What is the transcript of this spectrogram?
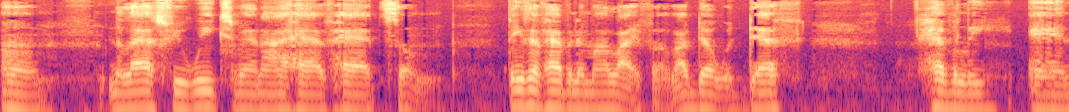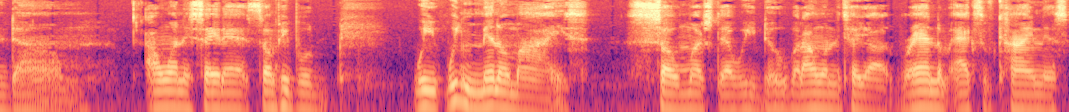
um, the last few weeks, man, I have had some things have happened in my life. Uh, I've dealt with death heavily, and um, I want to say that some people we we minimize so much that we do, but I want to tell y'all random acts of kindness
